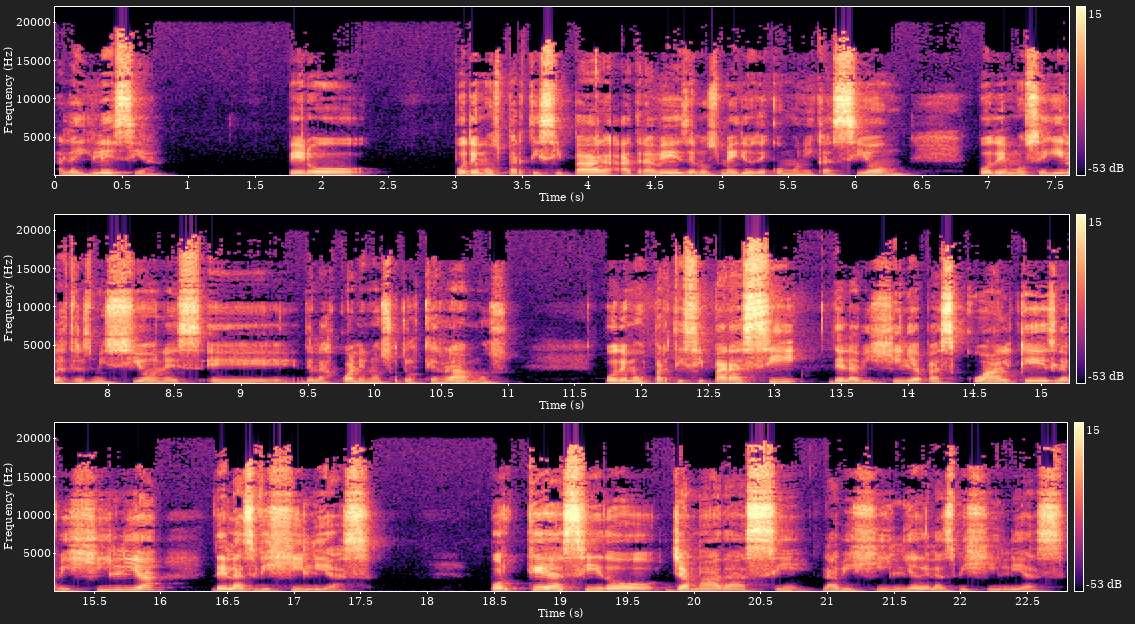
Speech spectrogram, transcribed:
a la iglesia, pero podemos participar a través de los medios de comunicación, podemos seguir las transmisiones eh, de las cuales nosotros querramos. Podemos participar así de la vigilia pascual, que es la vigilia de las vigilias. ¿Por qué ha sido llamada así, la vigilia de las vigilias?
